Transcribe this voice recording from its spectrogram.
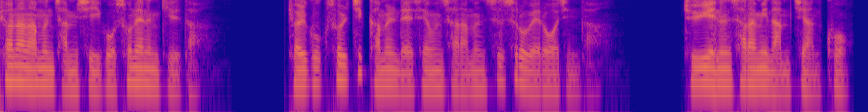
편안함은 잠시이고 손해는 길다. 결국 솔직함을 내세운 사람은 스스로 외로워진다. 주위에는 사람이 남지 않고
